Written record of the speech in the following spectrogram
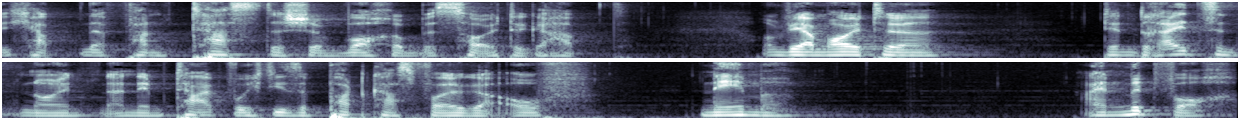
Ich habe eine fantastische Woche bis heute gehabt. Und wir haben heute den 13.09., an dem Tag, wo ich diese Podcast-Folge aufnehme. Ein Mittwoch.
